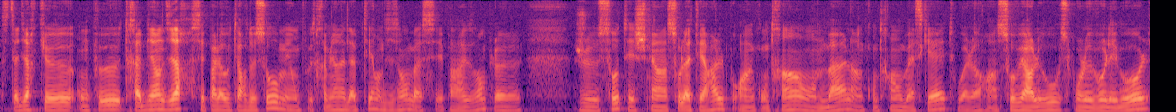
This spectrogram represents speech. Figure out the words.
C'est-à-dire qu'on peut très bien dire, c'est pas la hauteur de saut, mais on peut très bien adapter en disant, bah, c'est par exemple je saute et je fais un saut latéral pour un contre 1 en handball, un contre 1 en basket, ou alors un saut vers le haut pour le volleyball,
